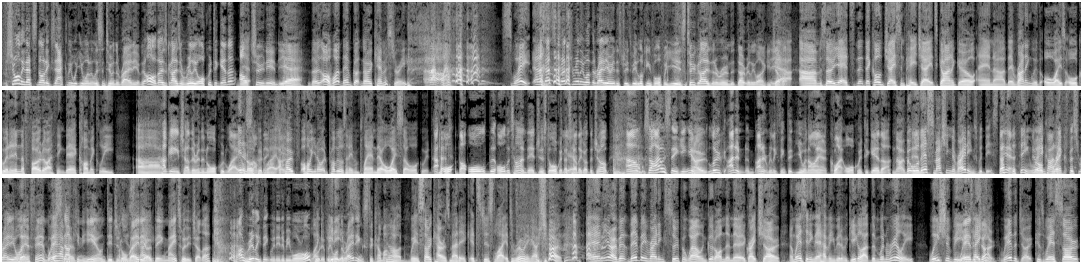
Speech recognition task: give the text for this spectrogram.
surely that's not exactly what you want to listen to in the radio. But, oh, those guys are really awkward together. I'll Yeah. tune in. Yeah. Those, oh, what? They've got no chemistry. Oh. Sweet. That's that's really what the radio industry's been looking for for years. Two guys in a room that don't really like each yeah. other. Um. So yeah, it's they're called Jase & PJ. It's guy and a girl, and uh, they're running with always awkward. And in the photo, I think they're comically uh, Hugging each other in an awkward way. in or an awkward something. way. I hope. Oh, you know, it probably wasn't even planned. They're always so awkward. Uh, all, the, all the all the time. They're just awkward. That's Yeah. how they got the job. Um, so I was thinking, you know, Luke, I didn't, I didn't really think that you and I are quite awkward together. no, but well, they're smashing the ratings with this. That's Yeah. the thing. We're on kind breakfast radio on we're- FM. We're, we're stuck a- in here on digital radio, say. being mates with each other. I really think we need to be more awkward Like if we want the ratings to come up. God, we're so charismatic. It's just like it's ruining our show. and you know, but they've been rating super well, and good on them. They're a great show, and we're sitting there having a bit of a giggle at them when really we should be We're the joke. We're the joke because we're so.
